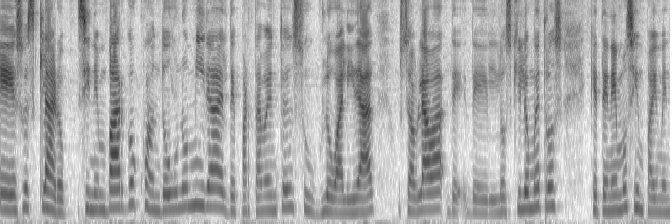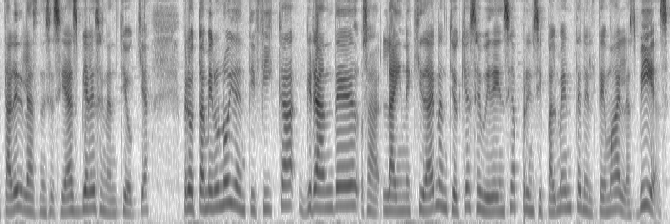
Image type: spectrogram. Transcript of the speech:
Eso es claro. Sin embargo, cuando uno mira el departamento en su globalidad, usted hablaba de, los kilómetros que tenemos sin pavimentar y de las necesidades viales en Antioquia, pero también uno identifica grandes, o sea, la inequidad en Antioquia se evidencia principalmente en el tema de las vías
